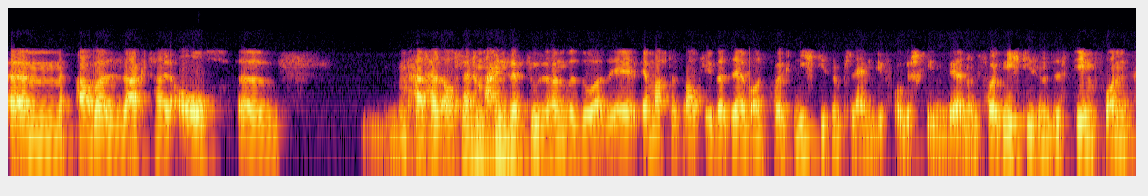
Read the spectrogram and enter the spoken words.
ähm, aber sagt halt auch, äh, hat halt auch seine Meinung dazu, sagen wir so. Also er, er macht das auch lieber selber und folgt nicht diesen Plänen, die vorgeschrieben werden und folgt nicht diesem System von,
